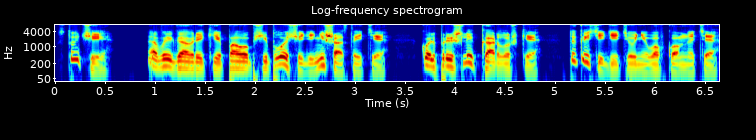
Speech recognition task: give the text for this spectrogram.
«Стучи. А вы, гаврики, по общей площади не шастайте. Коль пришли к Карлушке, так и сидите у него в комнате».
